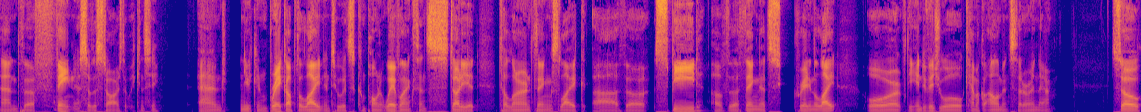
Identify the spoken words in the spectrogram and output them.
and the faintness of the stars that we can see. And you can break up the light into its component wavelengths and study it to learn things like uh, the speed of the thing that's creating the light or the individual chemical elements that are in there. So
